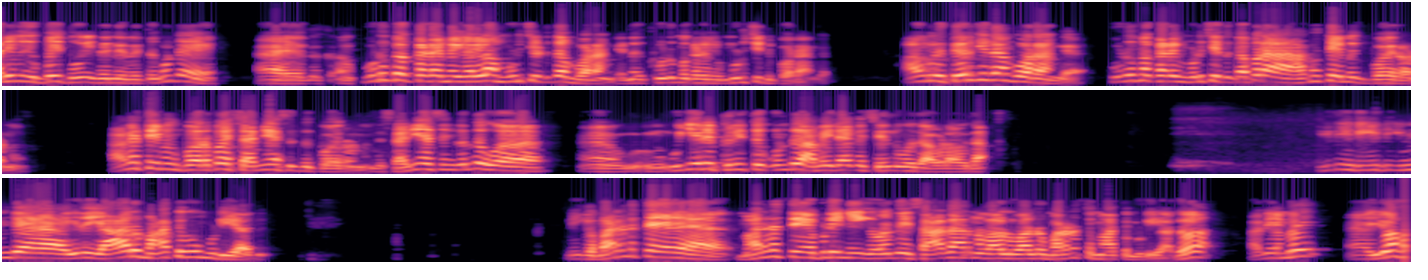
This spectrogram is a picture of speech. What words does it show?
அருவிக்கு போய் தூய் தண்ணீர் வைத்துக்கொண்டு குடும்ப கடமைகள்லாம் முடிச்சுட்டு தான் போறாங்க. என்ன குடும்ப கடமைகள் முடிச்சிட்டு போறாங்க. அவங்களுக்கு தெரிஞ்சுதான் போறாங்க. குடும்ப கடை முடிச்சதுக்கு அப்புறம் அகத்தியமைக்கு போயிடணும் அகத்தியமைக்கு போறப்ப சன்னியாசத்துக்கு போயிடணும் இந்த சன்னியாசங்கிறது உ- உயிரை பிரித்து கொண்டு அமைதியாக செல்வது அவ்வளவுதான். இது இது இது- இந்த இதை யாரும் மாத்தவும் முடியாது. நீங்க மரணத்தை மரணத்தை எப்படி நீங்க வந்து சாதாரண வாழ்வு வாழ்ற மரணத்தை மாத்த முடியாதோ அதே மாதிரி யோக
